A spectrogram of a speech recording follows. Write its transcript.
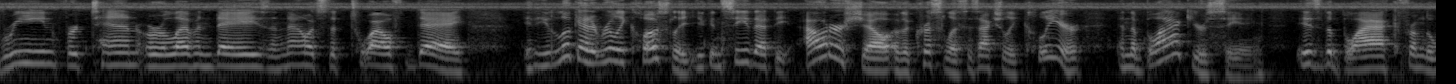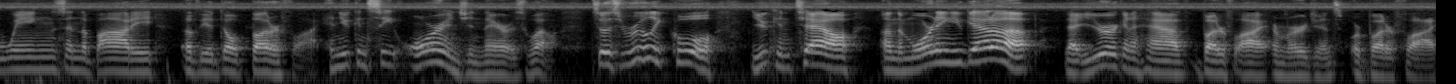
green for 10 or 11 days and now it's the 12th day if you look at it really closely, you can see that the outer shell of the chrysalis is actually clear, and the black you're seeing is the black from the wings and the body of the adult butterfly. And you can see orange in there as well. So it's really cool. You can tell on the morning you get up that you're going to have butterfly emergence or butterfly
